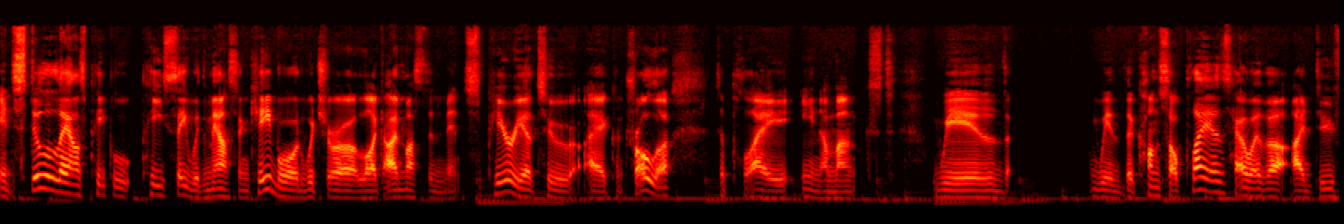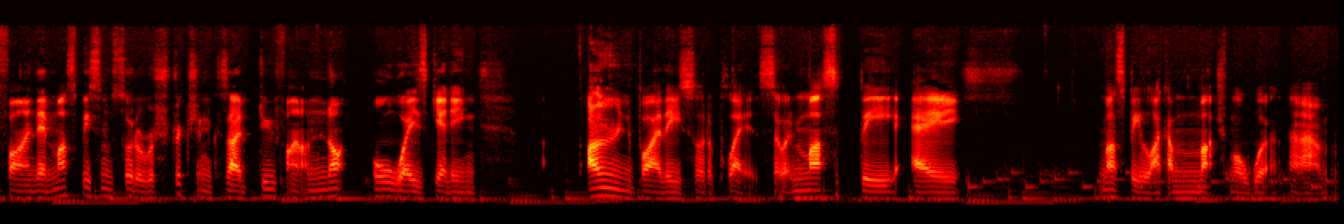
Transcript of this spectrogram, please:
it still allows people PC with mouse and keyboard, which are like I must admit superior to a controller, to play in amongst with with the console players. However, I do find there must be some sort of restriction because I do find I'm not always getting owned by these sort of players. So it must be a must be like a much more work um,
